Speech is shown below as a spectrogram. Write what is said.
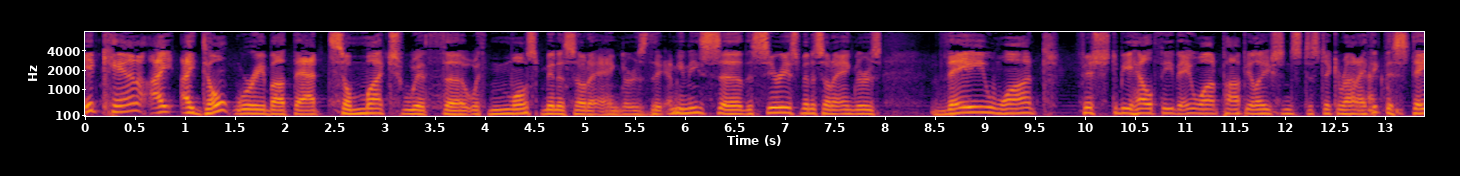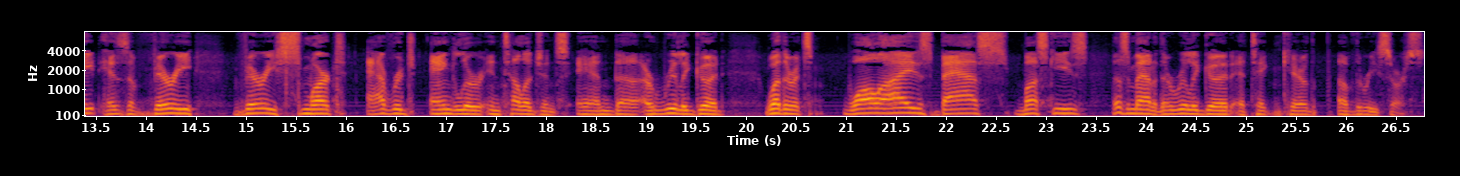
It can. I, I don't worry about that so much with uh, with most Minnesota anglers. The, I mean, these uh, the serious Minnesota anglers, they want fish to be healthy. They want populations to stick around. I think the state has a very very smart average angler intelligence and uh, are really good. Whether it's walleyes, bass, muskies doesn't matter. They're really good at taking care of the of the resource.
